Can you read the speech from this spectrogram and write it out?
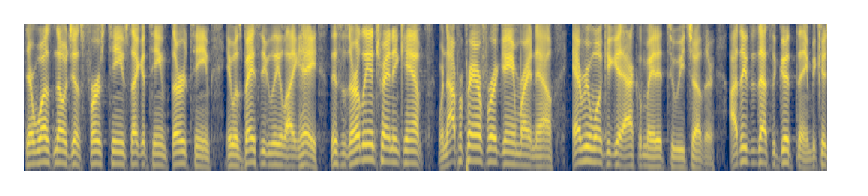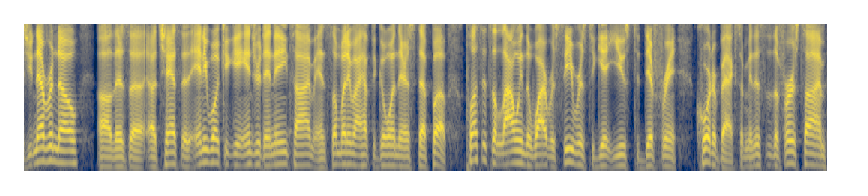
There was no just first team, second team, third team. It was basically like, hey, this is early in training camp. We're not preparing for a game right now. Everyone could get acclimated to each other. I think that that's a good thing because you never know. Uh, there's a, a chance that anyone could get injured at any time and somebody might have to go in there and step up. Plus, it's allowing the wide receivers to get used to different quarterbacks. I mean, this is the first time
